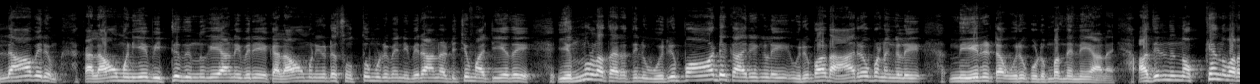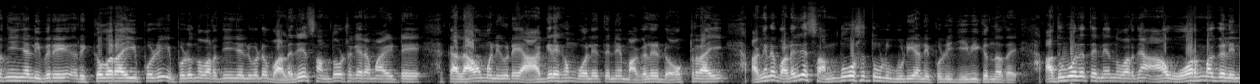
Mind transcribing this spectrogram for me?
എല്ലാവരും കലാവുമണിയെ വിറ്റ് തിന്നുകയാണ് ഇവർ കലാവുമണിയുടെ സ്വത്ത് മുഴുവൻ ഇവരാണ് അടിച്ചു മാറ്റിയത് എന്നുള്ള തരത്തിൽ ഒരുപാട് കാര്യങ്ങൾ ഒരുപാട് ആരോപണങ്ങൾ നേരിട്ട ഒരു കുടുംബം തന്നെയാണ്. അതിൽ നിന്നൊക്കെ എന്ന് പറഞ്ഞു കഴിഞ്ഞാൽ ഇവർ റിക്കവറായി ഇപ്പോഴും. ഇപ്പോഴെന്ന് പറഞ്ഞു കഴിഞ്ഞാൽ ഇവിടെ വളരെ സന്തോഷകരമായിട്ട് കലാവുമണിയുടെ ആഗ്രഹം പോലെ തന്നെ മകൾ ഡോക്ടറായി. അങ്ങനെ വളരെ സന്തോഷത്തോടു കൂടിയാണ് ഇപ്പോഴും ജീവിക്കുന്നത്. അതുപോലെ തന്നെ എന്ന് പറഞ്ഞാൽ ആ ഓർമ്മകളിൽ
